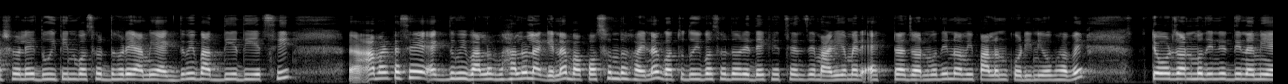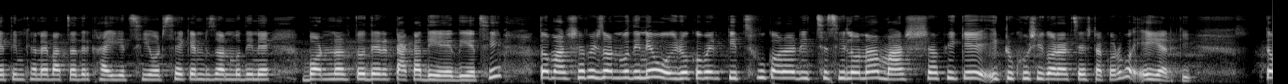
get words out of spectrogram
আসলে দুই তিন বছর ধরে আমি একদমই বাদ দিয়ে দিয়েছি। আমার কাছে একদমই ভালো ভালো লাগে না বা পছন্দ হয় না। গত দুই বছর ধরে দেখেছেন যে মারিয়ামের একটা জন্মদিনও আমি পালন করিনি ওভাবে। তো ওর জন্মদিনের দিন আমি এতিমখানায় বাচ্চাদের খাইয়েছি, ওর সেকেন্ড জন্মদিনে বন্যার্থদের টাকা দিয়ে দিয়েছি। তো মাশরাফির জন্মদিনে ওই রকমের কিছু করার ইচ্ছে ছিল না। মাশরাফিকে একটু খুশি করার চেষ্টা করব, এই আর কি। তো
